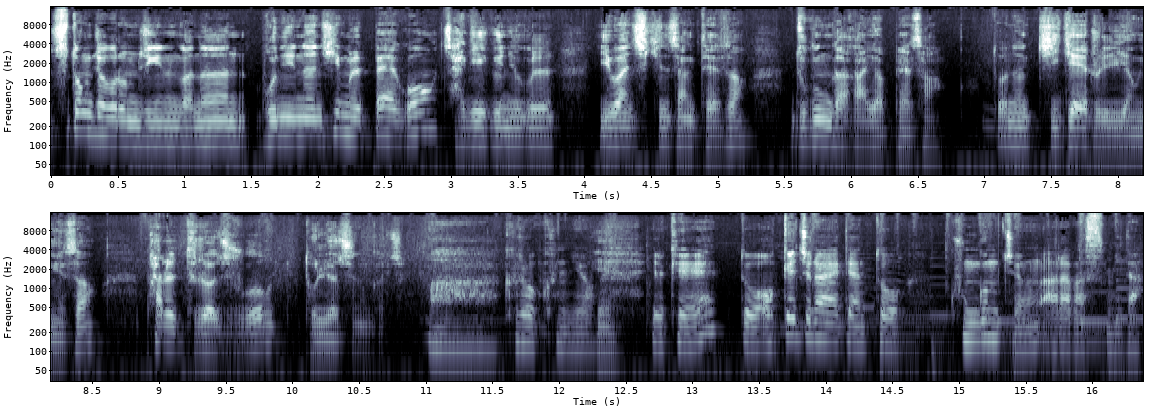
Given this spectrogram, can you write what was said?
수동적으로 움직이는 거는 본인은 힘을 빼고 자기 근육을 이완시킨 상태에서 누군가가 옆에서 또는 기계를 이용해서 팔을 들어주고 돌려주는 거죠. 아 그렇군요. 예. 이렇게 또 어깨 질환에 대한 또 궁금증 알아봤습니다.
